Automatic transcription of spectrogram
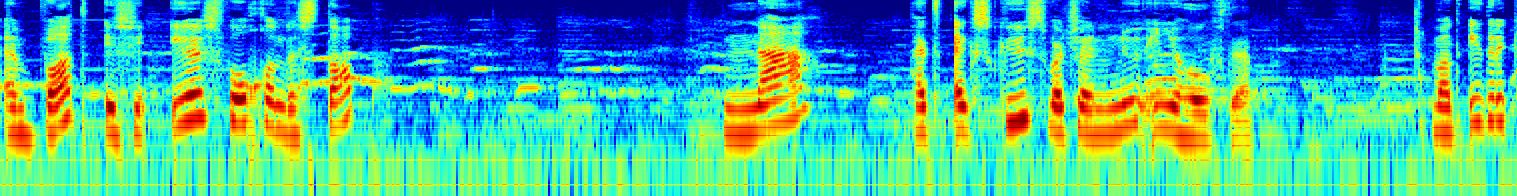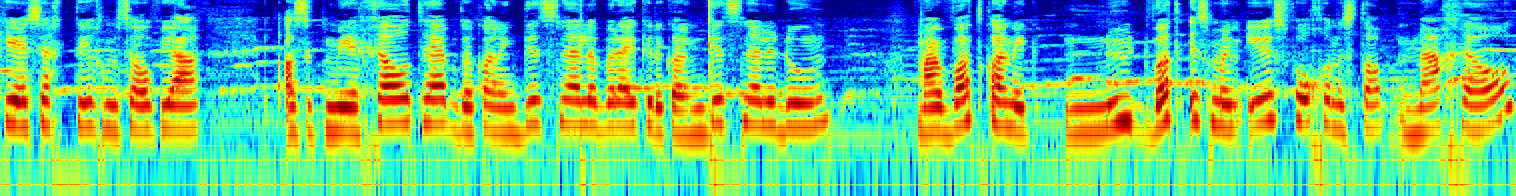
En wat is je eerstvolgende stap na het excuus wat jij nu in je hoofd hebt? Want iedere keer zeg ik tegen mezelf: ja, als ik meer geld heb, dan kan ik dit sneller bereiken, dan kan ik dit sneller doen. Maar wat kan ik nu, wat is mijn eerstvolgende stap na geld?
